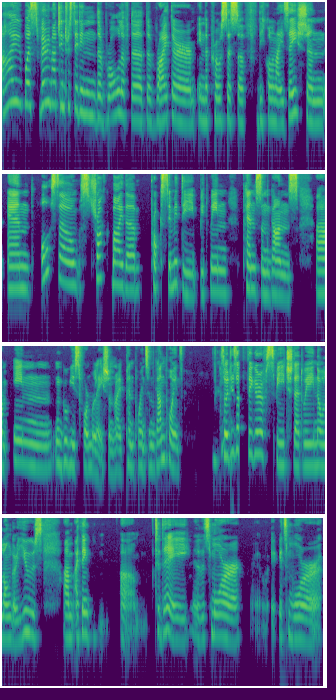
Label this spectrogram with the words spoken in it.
I was very much interested in the role of the, the writer in the process of decolonization and also struck by the proximity between pens and guns um, in Ngugi's formulation, right? Pen points and gun points. Mm-hmm. So it is a figure of speech that we no longer use. Um, I think um, today it's more it's more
